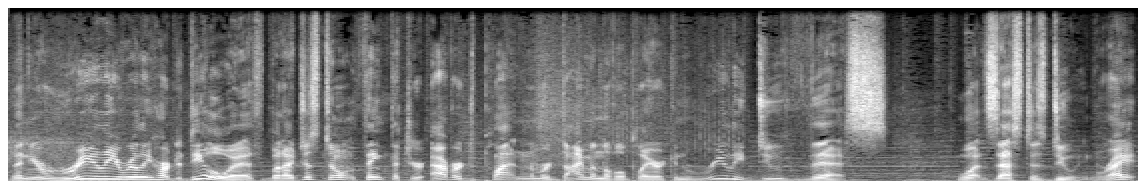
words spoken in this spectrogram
then you're really, really hard to deal with. But I just don't think that your average platinum or diamond level player can really do this, what Zest is doing, right?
